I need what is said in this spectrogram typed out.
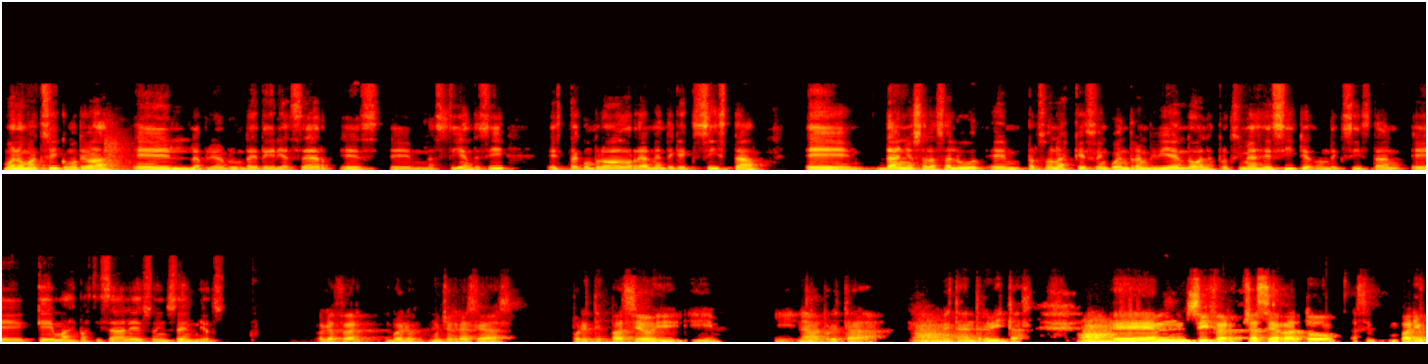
Bueno, Maxi, ¿cómo te va? Eh, la primera pregunta que te quería hacer es eh, la siguiente, si está comprobado realmente que exista eh, daños a la salud en personas que se encuentran viviendo en las proximidades de sitios donde existan eh, quemas de pastizales o incendios. Hola Fer, bueno, muchas gracias por este espacio y, nada, por esta, estas entrevistas. Eh, sí, Fer, ya hace rato, hace varios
